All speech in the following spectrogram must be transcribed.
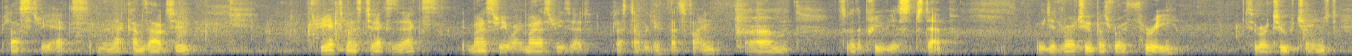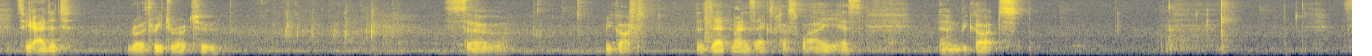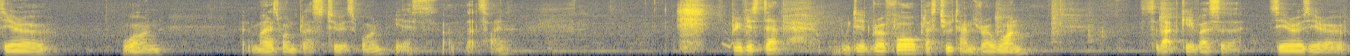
plus 3x, and then that comes out to 3x minus 2x is x, minus 3y, minus 3z, plus w, that's fine. Um, let's look at the previous step. We did row 2 plus row 3, so row 2 changed, so we added row 3 to row 2. So we got the z minus x plus y, yes, and we got 0, 1, and minus 1 plus 2 is 1, yes, uh, that's fine. Previous step, we did row 4 plus 2 times row 1. So that gave us a 0, 0,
